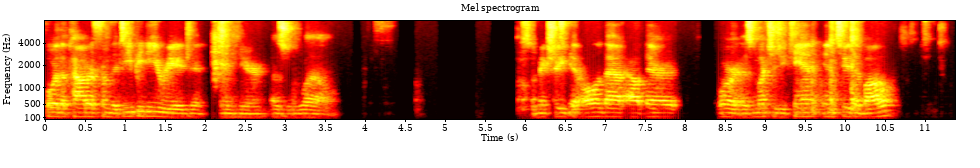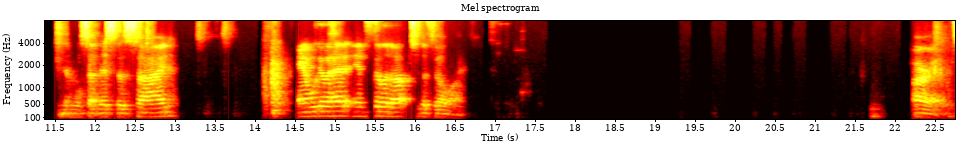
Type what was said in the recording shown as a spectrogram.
pour the powder from the DPD reagent in here as well. So make sure you get all of that out there or as much as you can into the bottle. And then we'll set this aside and we'll go ahead and fill it up to the fill line. All right,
